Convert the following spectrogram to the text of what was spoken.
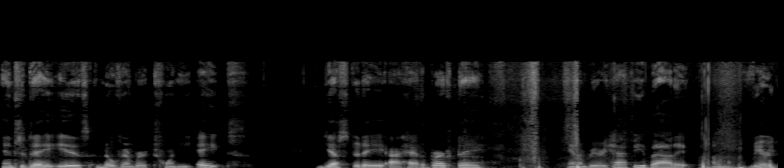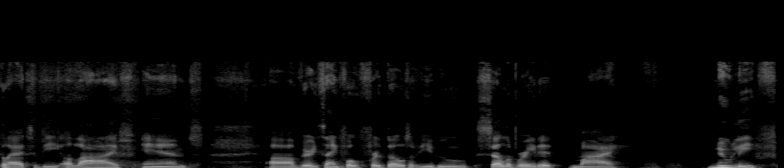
And today is November 28th. Yesterday I had a birthday and I'm very happy about it. I'm very glad to be alive and uh, very thankful for those of you who celebrated my new leaf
